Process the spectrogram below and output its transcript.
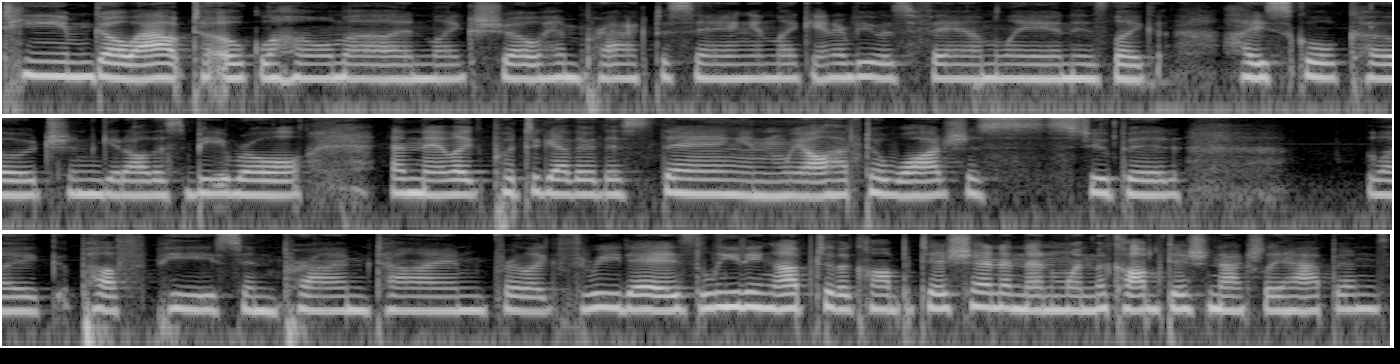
team go out to Oklahoma and like show him practicing and like interview his family and his like high school coach and get all this B-roll and they like put together this thing and we all have to watch this stupid like puff piece in prime time for like three days leading up to the competition and then when the competition actually happens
